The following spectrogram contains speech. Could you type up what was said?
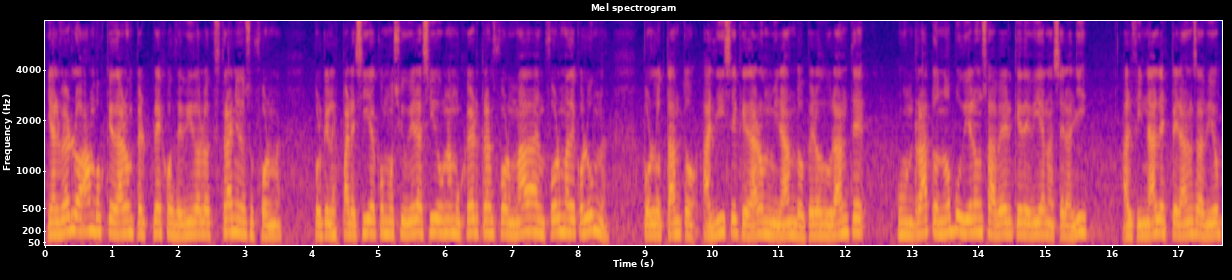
y al verlo ambos quedaron perplejos debido a lo extraño de su forma, porque les parecía como si hubiera sido una mujer transformada en forma de columna. Por lo tanto, allí se quedaron mirando, pero durante un rato no pudieron saber qué debían hacer allí. Al final Esperanza vio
